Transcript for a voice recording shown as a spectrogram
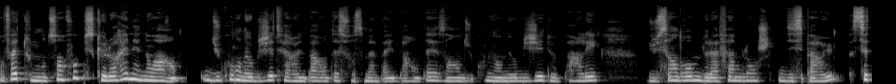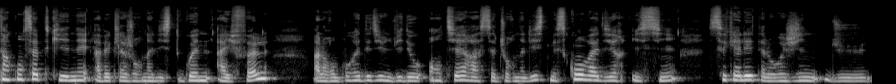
En fait, tout le monde s'en fout puisque Lorraine est noire. Du coup, on est obligé de faire une parenthèse, enfin c'est même pas une parenthèse, hein, du coup, mais on est obligé de parler du syndrome de la femme blanche disparue. C'est un concept qui est né avec la journaliste Gwen Eiffel. Alors on pourrait dédier une vidéo entière à cette journaliste, mais ce qu'on va dire ici, c'est qu'elle est à l'origine du,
